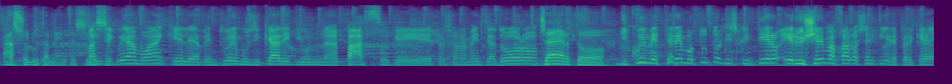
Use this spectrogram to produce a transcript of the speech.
Assolutamente sì. Ma seguiamo anche le avventure musicali di un pazzo che personalmente adoro. certo. Di cui metteremo tutto il disco intero e riusciremo a farlo sentire perché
